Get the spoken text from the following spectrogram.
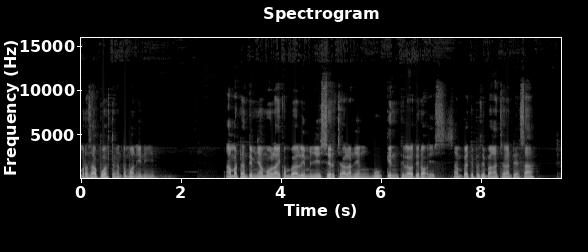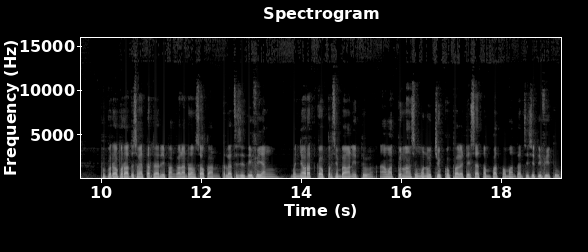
merasa puas dengan temuan ini. Ahmad dan timnya mulai kembali menyisir jalan yang mungkin dilewati Rois sampai di persimpangan jalan desa. Beberapa ratus meter dari pangkalan rongsokan terlihat CCTV yang menyorot ke persimpangan itu. Ahmad pun langsung menuju ke balai desa tempat pemantauan CCTV itu.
